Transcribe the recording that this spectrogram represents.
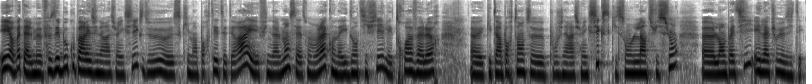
Et en fait, elle me faisait beaucoup parler de Génération XX, de euh, ce qui m'importait, etc. Et finalement, c'est à ce moment-là qu'on a identifié les trois valeurs euh, qui étaient importantes pour Génération XX, qui sont l'intuition, l'empathie et la curiosité.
